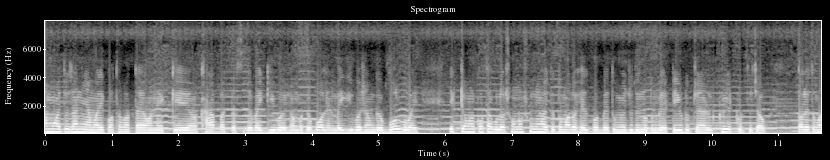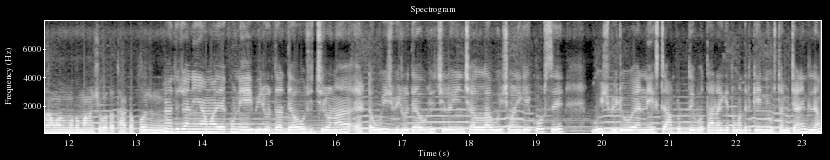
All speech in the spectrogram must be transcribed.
আমি হয়তো জানি আমার এই কথাবার্তায় অনেককে খারাপ লাগতেছে যে, ভাই গি গিবয় সম্পর্কে বলেন, ভাই গি গিবয় সম্পর্কে বলব, ভাই। একটু আমার কথাগুলো শোনো, শুনে হয়তো তোমারও হেল্প হবে। তুমি যদি নতুন করে একটা ইউটিউব চ্যানেল ক্রিয়েট করতে চাও তাহলে তোমার আমার মতো মানসিকতা থাকা প্রয়োজন। হয়তো জানি আমার এখন এই ভিডিওর দ্বার দেওয়া উচিত ছিল না, একটা উইশ ভিডিও দেওয়া উচিত ছিল ইনশাল্লাহ উইশ অনেকে করছে। উইশ ভিডিও নেক্সট আপলোড দেবো, তার আগে তোমাদেরকে এই নিউজটা আমি জানিয়ে দিলাম।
